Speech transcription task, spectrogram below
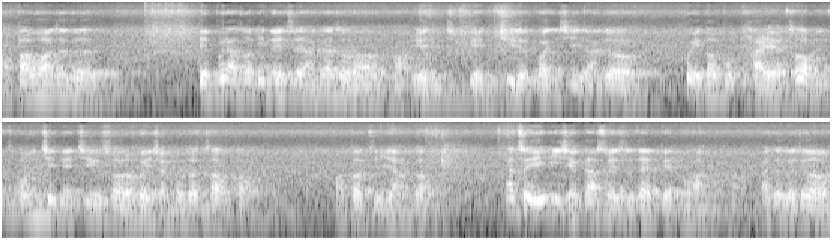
哦，包括这个，也不要说因为这样叫什么哦远远距的关系，然后就会都不开了，所以我们我们今年几乎所有的会全部都照动，哦，都是一样动。那至于疫情，它随时在变化嘛，哈，那这个就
